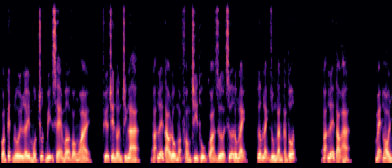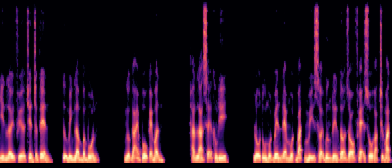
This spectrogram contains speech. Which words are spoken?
còn kết nối lấy một chút bị xé mở vào ngoài, phía trên ấn chính là Vạn lệ tạo đầu ngọt phòng chi thụ quả dừa sữa đông lạnh, ướp lạnh dùng ăn càng tốt. Vạn lệ tạo hả à? mẹ thọ nhìn lấy phía trên chấn tên, tự mình lẩm bẩm bốn. Ngược đãi bộ kẹ mẩn hẳn là sẽ không đi. Lộ tù một bên đem một bát mì sợi bưng đến tợ dọ phẹ sổ hoặc trước mặt,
